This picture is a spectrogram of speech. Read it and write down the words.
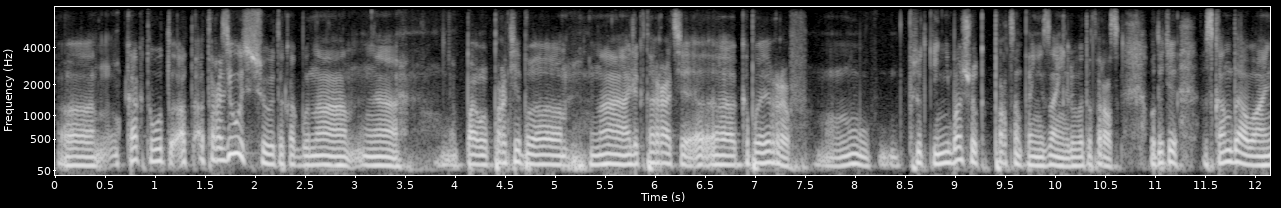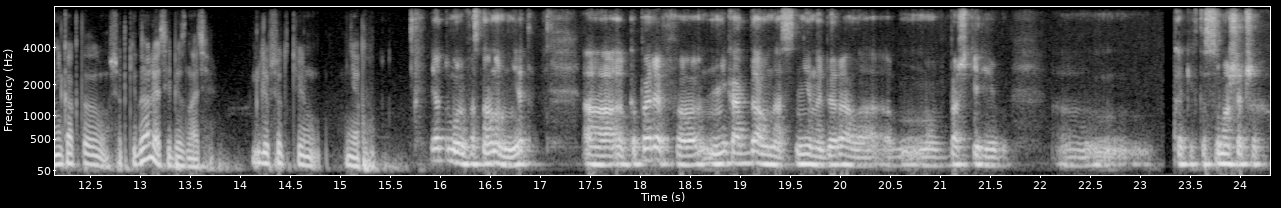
как-то вот от, отразилось все это как бы на... Э, типа на электорате э, КПРФ, ну, все-таки небольшой процент они заняли в этот раз. Вот эти скандалы, они как-то все-таки дали о себе знать? Или все-таки нет? Я думаю, в основном нет. А, КПРФ э, никогда у нас не набирала в Башкирии каких-то сумасшедших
